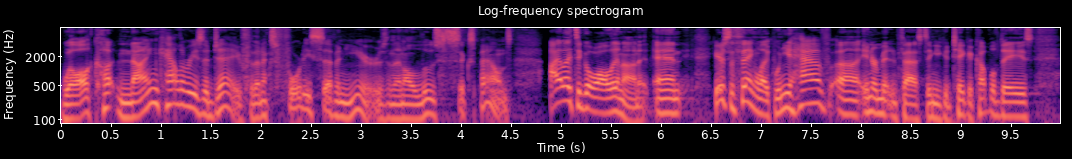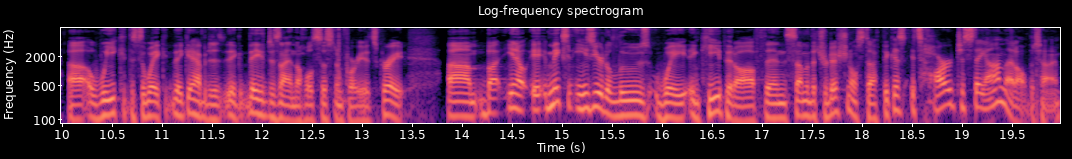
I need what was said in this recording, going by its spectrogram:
well, I'll cut nine calories a day for the next 47 years, and then I'll lose six pounds. I like to go all in on it. And here's the thing: like when you have uh, intermittent fasting, you could take a couple days, uh, a week. This is the way they have it. They design the whole system for you. It's great. Um, but you know, it makes it easier to lose weight and keep it off than some of the traditional stuff because it's hard to stay on that all the time.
